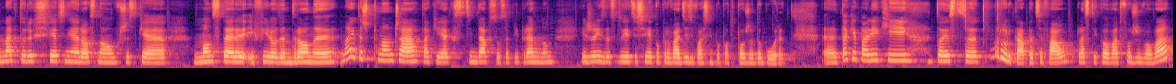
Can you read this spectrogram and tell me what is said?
na których świetnie rosną wszystkie monstery i filodendrony, no i też pnącza, takie jak Scindapsus epipremnum, jeżeli zdecydujecie się je poprowadzić właśnie po podporze do góry. Takie paliki to jest rurka PCV, plastikowa, tworzywowa,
